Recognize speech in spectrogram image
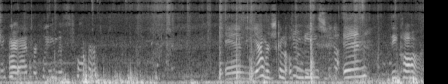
Thank you, All right. God, for cleaning the store. And yeah, we're just gonna open these in the car.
